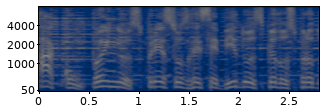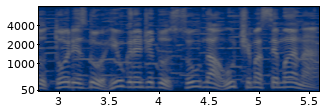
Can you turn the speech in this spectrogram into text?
Acompanhe os preços recebidos pelos produtores do Rio Grande do Sul na última semana.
